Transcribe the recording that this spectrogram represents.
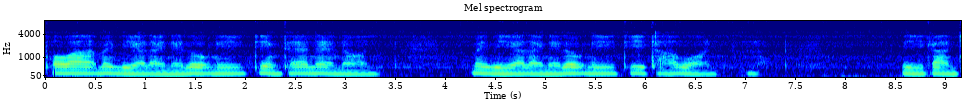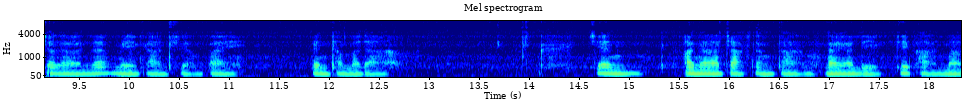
เพราะว่าไม่มีอะไรในโลกนี้เที่ยงแท้แน่นอน ไม่มีอะไรในโลกนี้ที่ถาวร มีการเจริญและมีการเสื่อมไปเป็นธรรมดา เช่นอาณาจักรต่างๆ ในอดีตที่ผ่านมา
